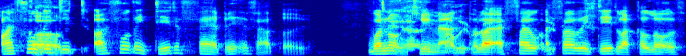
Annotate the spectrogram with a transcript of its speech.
I thought um, they did. I thought they did a fair bit of that though. Well, not yeah, two man, but right. like I felt, probably. I felt they did like a lot of.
